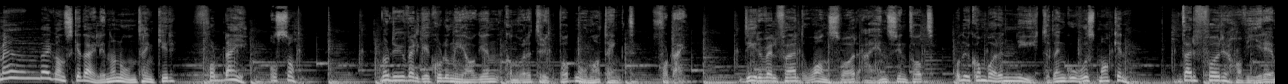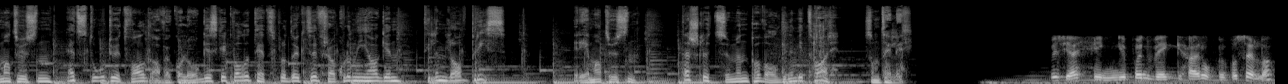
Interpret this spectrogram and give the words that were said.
Men det er ganske deilig når noen tenker for deg også. Når du velger Kolonihagen, kan du være trygg på at noen har tenkt for deg. Dyrevelferd og ansvar er hensyntatt, og du kan bare nyte den gode smaken. Derfor har vi i Rema 1000 et stort utvalg av økologiske kvalitetsprodukter fra kolonihagen til en lav pris. Rema 1000. Det er sluttsummen på valgene vi tar, som teller. Hvis jeg henger på en vegg her oppe på cella,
